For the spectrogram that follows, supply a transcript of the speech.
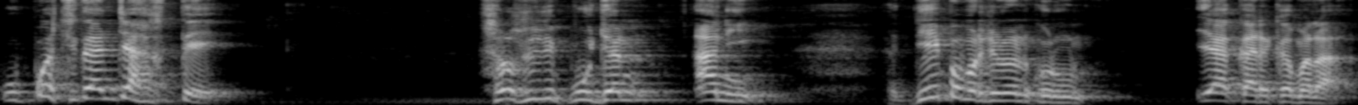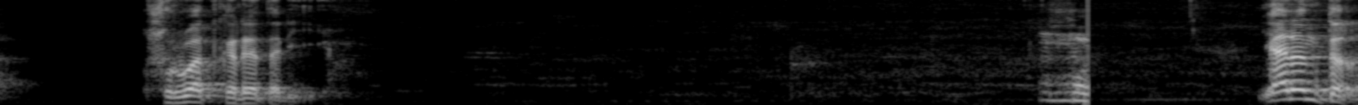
उपस्थितांच्या हस्ते सरस्वती पूजन आणि दीपप्रज्वलन करून या कार्यक्रमाला सुरुवात करण्यात आली. यानंतर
